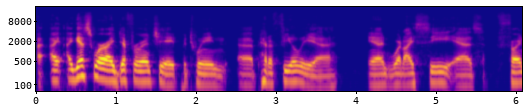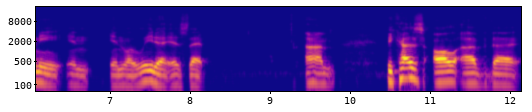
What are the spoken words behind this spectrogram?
I, I guess where I differentiate between uh, pedophilia and what I see as funny in in Lolita is that um, because all of the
